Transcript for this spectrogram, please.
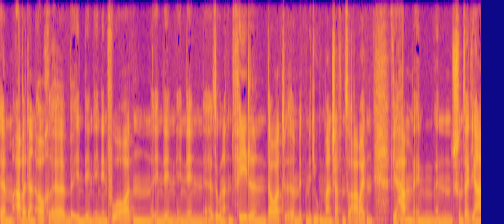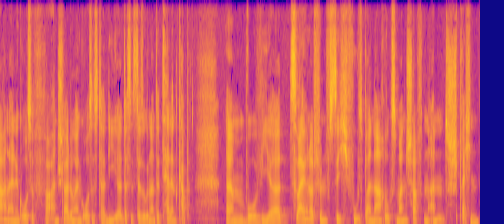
ähm, aber dann auch in, den, in den Vororten, in den, in den sogenannten Fädeln, dort mit, mit Jugendmannschaften zu arbeiten. Wir haben in, in, schon seit Jahren eine große Veranstaltung, ein großes Turnier, das ist der sogenannte Talent Cup ähm, wo wir 250 Fußball-Nachwuchsmannschaften ansprechen,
